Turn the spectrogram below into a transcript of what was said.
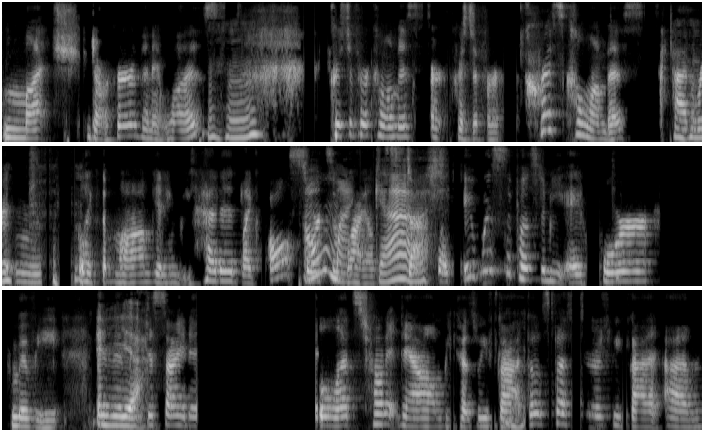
much darker than it was. hmm Christopher Columbus, or Christopher, Chris Columbus had Mhm. written like the mom getting beheaded, like all sorts Oh of wild gosh. stuff. Like it was supposed to be a horror movie, and then Yeah. they decided let's tone it down because we've got Mm-hmm. Ghostbusters, we've got um,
